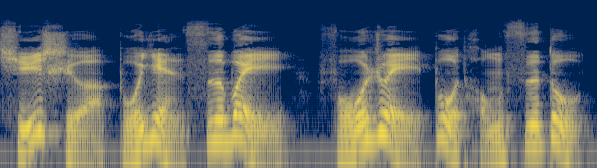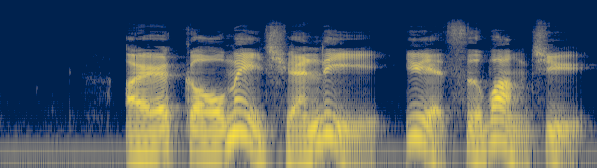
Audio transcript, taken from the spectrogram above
取舍不厌思味，福瑞不同思度，而苟昧权力，越次忘惧。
